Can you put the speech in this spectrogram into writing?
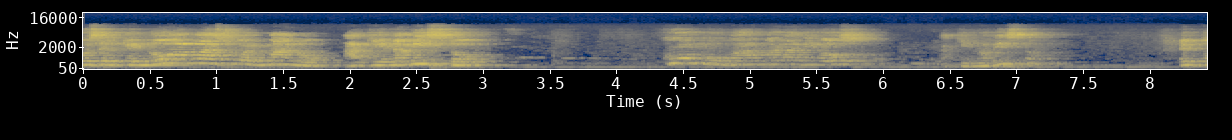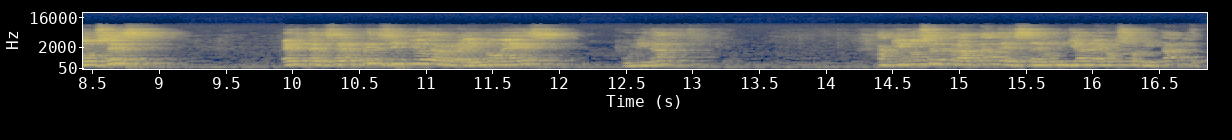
pues el que no ama a su hermano, a quien ha visto, ¿cómo va a amar a Dios a quien no ha visto? Entonces, el tercer principio del reino es unidad. Aquí no se trata de ser un llanero solitario.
